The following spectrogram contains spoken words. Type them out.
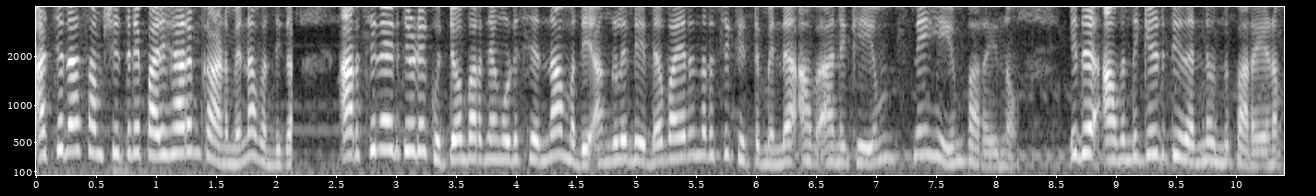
അച്ഛൻ ആ സംശയത്തിന് പരിഹാരം കാണുമെന്ന് അവന്തിക. അർച്ചനയെടുത്തിയുടെ കുറ്റവും പറഞ്ഞങ്ങോട്ട് ചെന്നാൽ മതി. അങ്കിളിന്റെ വയറ് നിറച്ച് കിട്ടുമെന്ന് അനഘയും സ്നേഹയും പറയുന്നു. ഇത് അവന്തികേടുത്തി തന്നെ ഒന്ന് പറയണം.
